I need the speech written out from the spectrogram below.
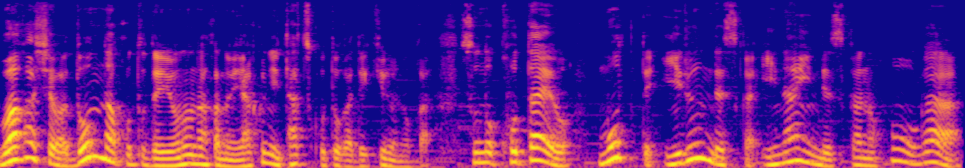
我が社はどんなことで世の中の役に立つことができるのかその答えを持っているんですかいないんですかの方が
